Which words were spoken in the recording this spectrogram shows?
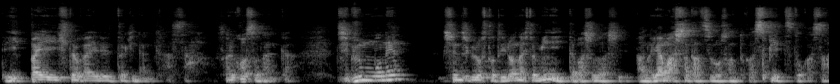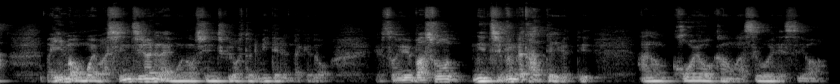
で、いっぱい人がいる時なんかさ、それこそなんか、自分もね、新宿ロフトっていろんな人見に行った場所だし、あの山下達郎さんとかスピッツとかさ、まあ、今思えば信じられないものを新宿ロフトで見てるんだけど、そういう場所に自分が立っているっていう、あの高揚感はすごいですよ。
